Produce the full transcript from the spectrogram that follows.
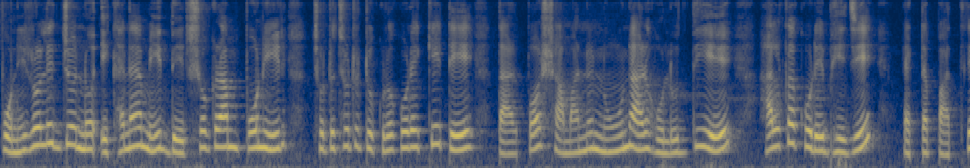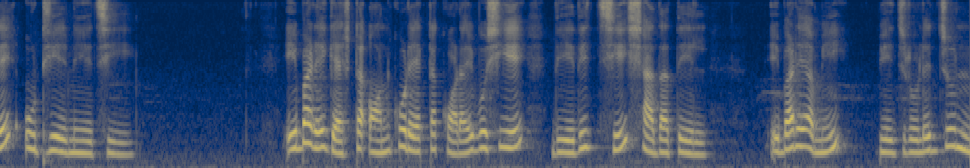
পনির রোলের জন্য এখানে আমি দেড়শো গ্রাম পনির ছোট ছোট টুকরো করে কেটে তারপর সামান্য নুন আর হলুদ দিয়ে হালকা করে ভেজে একটা পাত্রে উঠিয়ে নিয়েছি। এবারে গ্যাসটা অন করে একটা কড়াই বসিয়ে দিয়ে দিচ্ছি সাদা তেল। এবারে আমি ভেজ রোলের জন্য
